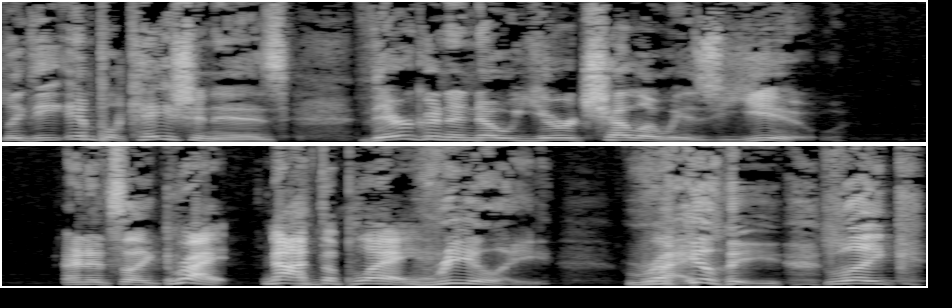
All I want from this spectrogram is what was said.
like, the implication is they're going to know your cello is you, and it's like Right. Not the play. really, Right. really, like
